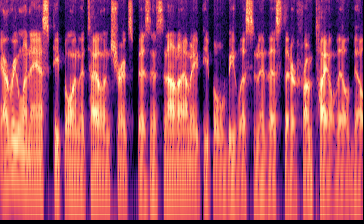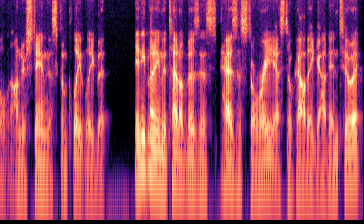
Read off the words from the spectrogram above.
everyone asks people in the title insurance business, and I don't know how many people will be listening to this that are from title. They'll they'll understand this completely. But anybody in the title business has a story as to how they got into it.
